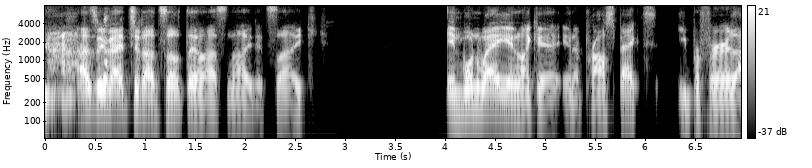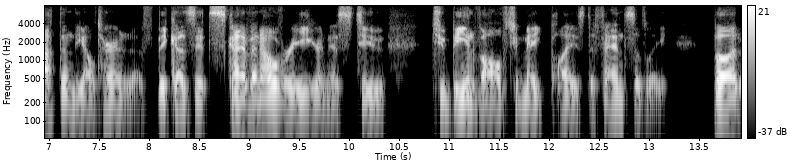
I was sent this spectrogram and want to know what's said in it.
as we mentioned on something last night, it's like in one way, in like a in a prospect, you prefer that than the alternative because it's kind of an over eagerness to to be involved to make plays defensively. But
